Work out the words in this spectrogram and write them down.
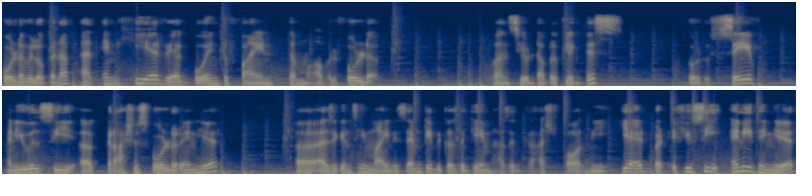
folder will open up and in here we are going to find the marvel folder. Once you double click this go to save and you will see a crashes folder in here. Uh, as you can see mine is empty because the game hasn't crashed for me yet but if you see anything here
